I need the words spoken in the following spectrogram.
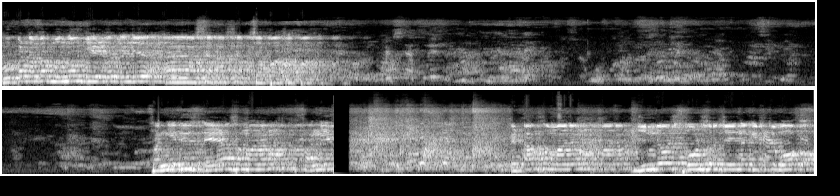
കൂപ്പൺ നമ്പർ മുന്നൂറ്റി എഴുപത്തി അഞ്ച് അഷർ അഷർ ചപ്പാത്ത് സംഗീത ഏഴാം സമ്മാനം സംഗീത എട്ടാം സമ്മാനം ജിൻഡോഷ് സ്പോൺസർ ചെയ്യുന്ന gift box.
